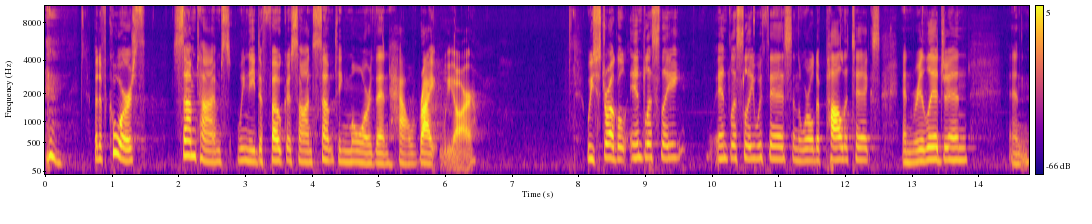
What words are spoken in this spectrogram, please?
but of course, sometimes we need to focus on something more than how right we are. We struggle endlessly, endlessly with this in the world of politics and religion and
